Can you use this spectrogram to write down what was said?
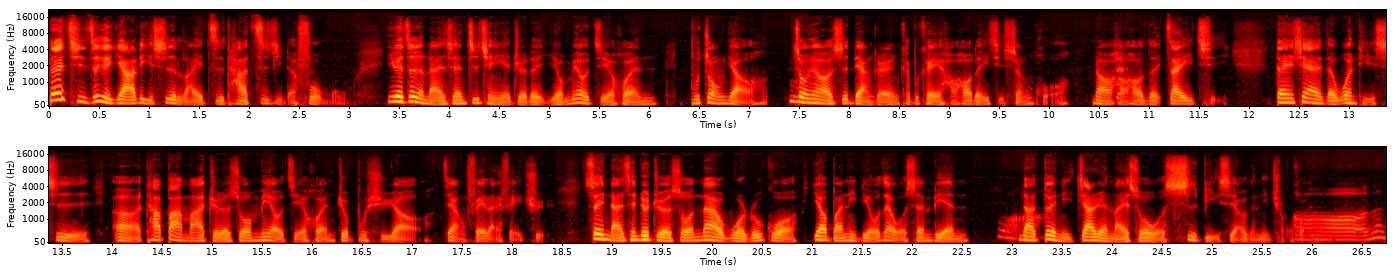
但其实这个压力是来自他自己的父母。因为这个男生之前也觉得有没有结婚不重要，重要的是两个人可不可以好好的一起生活，然后好好的在一起。但是现在的问题是，呃，他爸妈觉得说没有结婚就不需要这样飞来飞去，所以男生就觉得说，那我如果要把你留在我身边，那对你家人来说，我势必是要跟你求婚。哦，那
